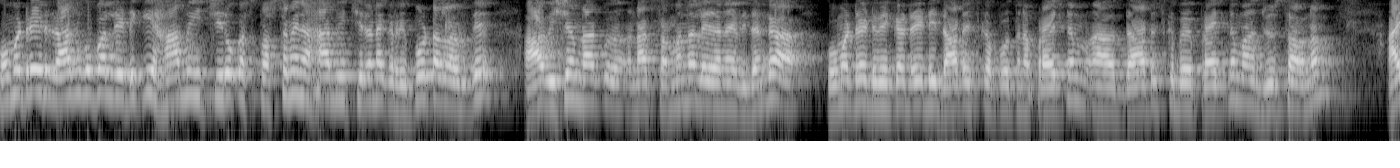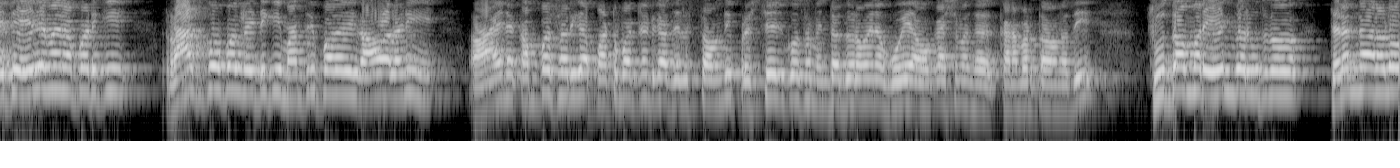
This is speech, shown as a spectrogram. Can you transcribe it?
కోమటిరెడ్డి రాజగోపాల్ రెడ్డికి హామీ ఇచ్చిరు ఒక స్పష్టమైన హామీ ఇచ్చిరు నాకు రిపోర్టర్లు అడిగితే ఆ విషయం నాకు నాకు సంబంధం లేదనే విధంగా కోమటిరెడ్డి వెంకటరెడ్డి దాటేసుకపోతున్న ప్రయత్నం ఆ, దాటేసుకుపోయే ప్రయత్నం మనం చూస్తూ ఉన్నాం. అయితే ఏదేమైనప్పటికీ రాజగోపాల్ రెడ్డికి మంత్రి పదవి కావాలని ఆయన కంపల్సరీగా పట్టుబట్టినట్టుగా తెలుస్తూ ఉంది. ప్రెస్టేజ్ కోసం ఎంత దూరమైన పోయే అవకాశం కనబడతా ఉన్నది. చూద్దాం మరి ఏం జరుగుతుందో. తెలంగాణలో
